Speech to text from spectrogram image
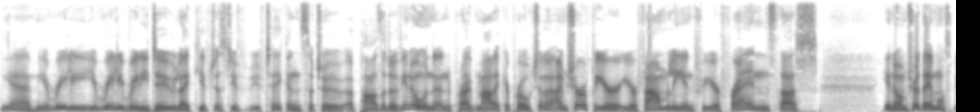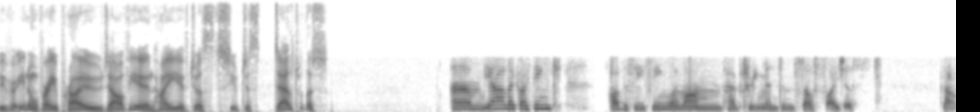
yeah, you really you really really do like you've just you've you've taken such a, a positive, you know, and, and a pragmatic approach and I'm sure for your your family and for your friends that you know, I'm sure they must be you know very proud of you and how you've just you've just dealt with it. Um, yeah, like I think obviously seeing my mom have treatment and stuff, I just that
